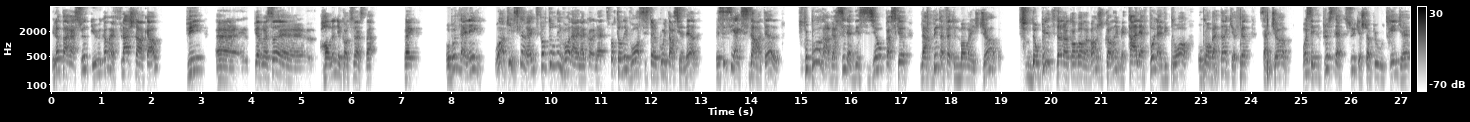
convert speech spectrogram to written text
Et là, par la suite, il y a eu comme un flash knockout. Puis, euh, puis après ça, euh, Holland a continué à se battre. au bout de la ligne, ouais, OK, c'est correct. Tu peux retourner voir, la, tu peux retourner voir si c'est un coup intentionnel. Mais si c'est accidentel, tu peux pas renverser la décision parce que l'arbitre a fait une mauvaise job. Tu, dopé, tu donnes un combat revanche, mais tu n'enlèves pas la victoire au combattant qui a fait sa job. Moi, c'est plus là-dessus que je suis un peu outré que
